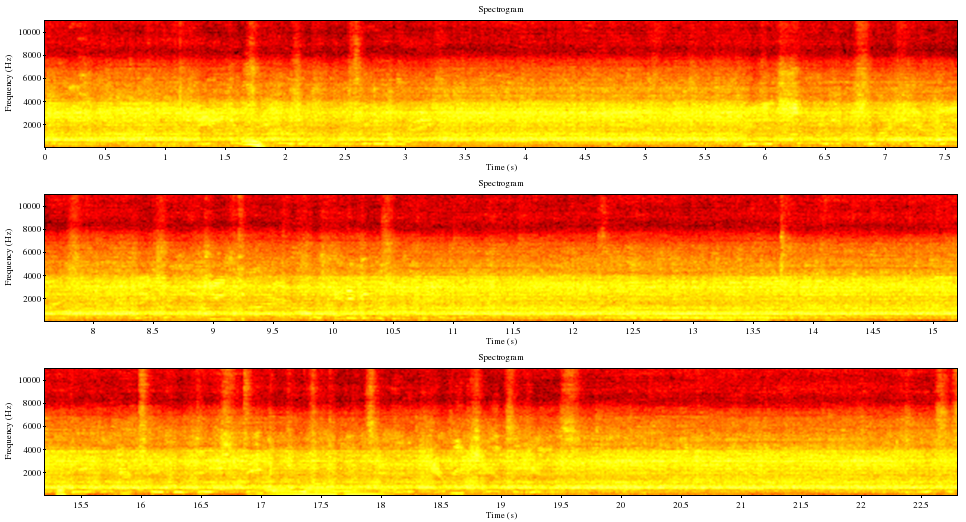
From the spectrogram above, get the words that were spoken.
The Undertaker is a force within the ring. Isn't showing much life here, guys. Things are looking dire. And he goes for the pin. The Undertaker digs deep Oh into his my opponent's God. head every chance he gets. This is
